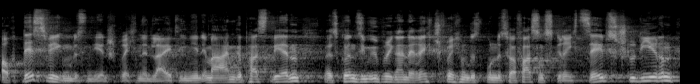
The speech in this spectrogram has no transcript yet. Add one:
Auch deswegen müssen die entsprechenden Leitlinien immer angepasst werden. Das können Sie im Übrigen an der Rechtsprechung des Bundesverfassungsgerichts selbst studieren.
